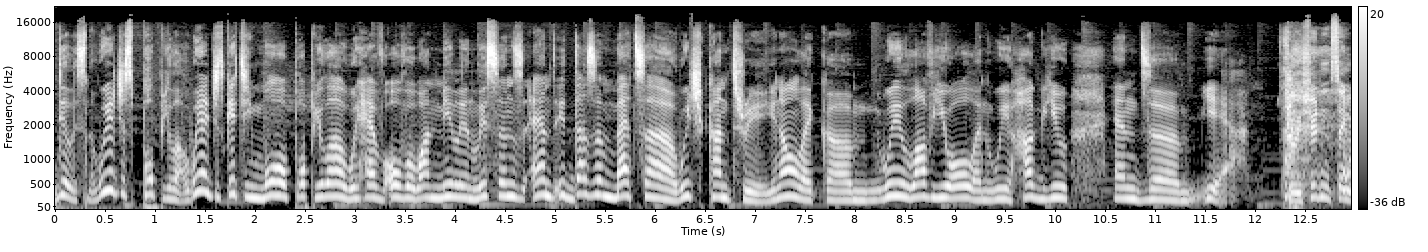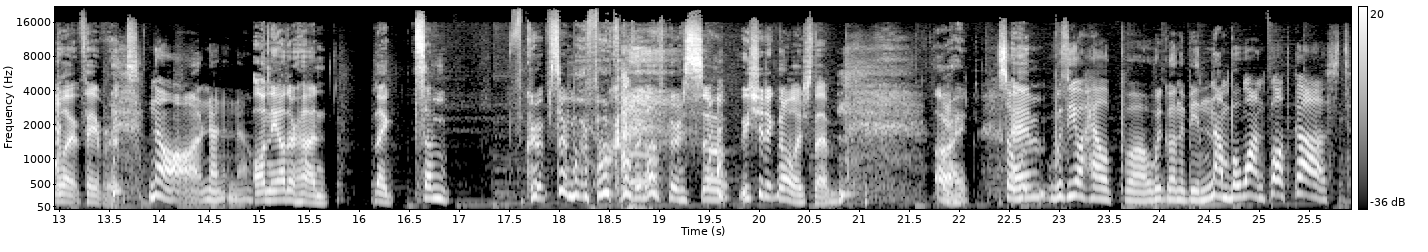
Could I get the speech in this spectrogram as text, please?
dear listener, we're just popular. We're just getting more popular. We have over 1 million listens, and it doesn't matter which country, you know, like um, we love you all and we hug you, and um, yeah. So we shouldn't single out favorites. No, no, no, no. On the other hand, like some groups are more vocal than others, so we should acknowledge them. All Yeah. right. So, Um, with your help, uh, we're gonna be number one podcast.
